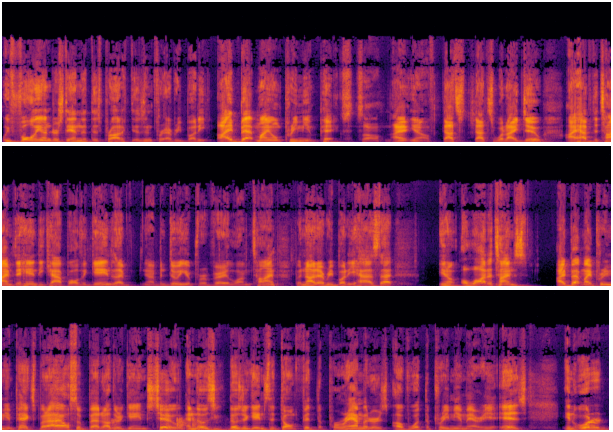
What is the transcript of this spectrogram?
we fully understand that this product isn't for everybody. I bet my own premium picks. So I, you know, that's that's what I do. I have the time to handicap all the games. I've you know, I've been doing it for a very long time, but not everybody has that. You know, a lot of times I bet my premium picks, but I also bet other games too. And those those are games that don't fit the parameters of what the premium area is. In order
